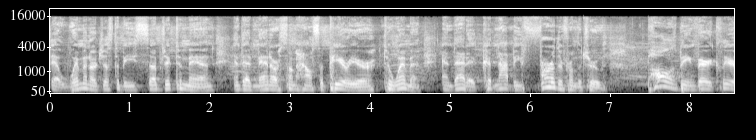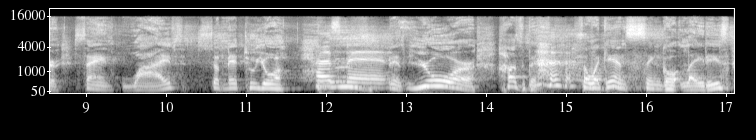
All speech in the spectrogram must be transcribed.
that women are just to be subject to men and that men are somehow superior to women and that it could not be further from the truth. Paul is being very clear, saying, Wives, submit to your Husband. husbands, your husband. so, again, single ladies,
